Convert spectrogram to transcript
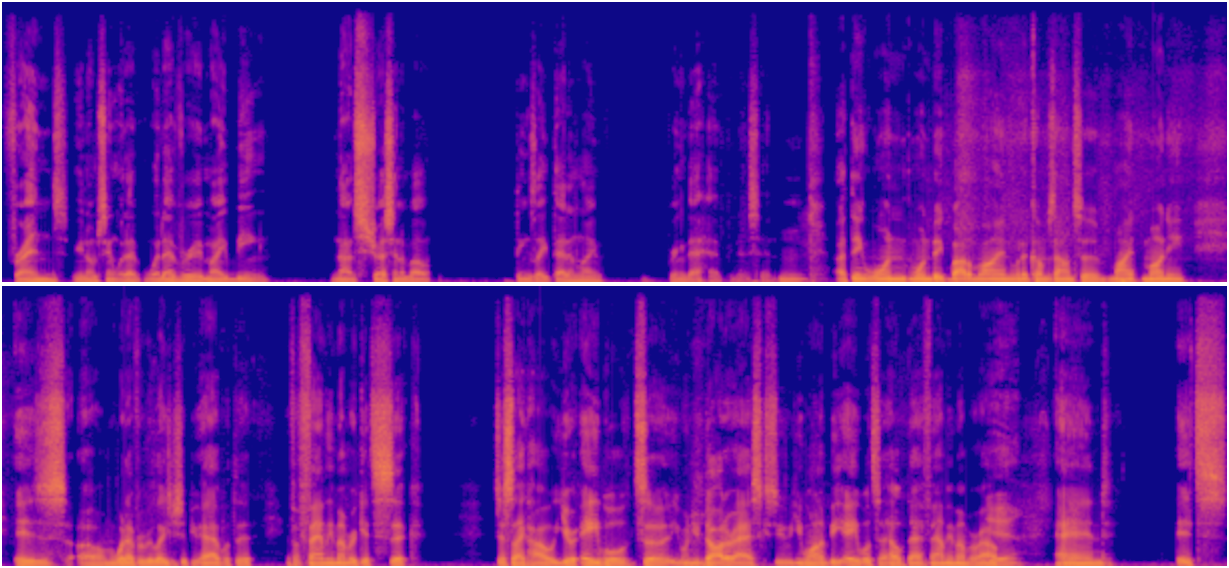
friends, you know what I'm saying? Whatever whatever it might be. Not stressing about things like that in life, bring that happiness in. Mm. I think one one big bottom line when it comes down to my money is um, whatever relationship you have with it. If a family member gets sick, just like how you're able to when your Mhm. daughter asks you, you want to be able to help that family member out, Yeah. and it's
